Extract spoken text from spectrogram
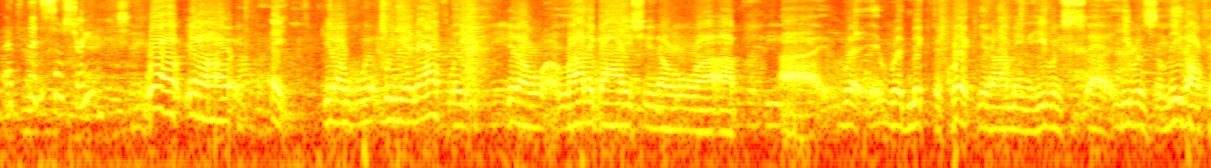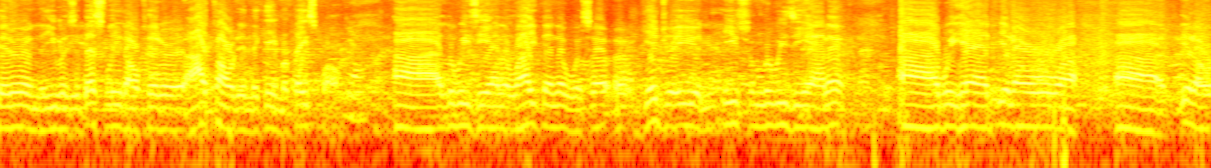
that's that's so strange. Well, you know, hey, you know, when you're an athlete, you know, a lot of guys, you know, uh, uh, with, with Mick the Quick, you know, I mean, he was uh, he was a leadoff hitter, and he was the best leadoff hitter I thought in the game of baseball. Uh, Louisiana Lightning it was uh, uh, Guidry, and he's from Louisiana. Uh, we had, you know, uh, uh, you know,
